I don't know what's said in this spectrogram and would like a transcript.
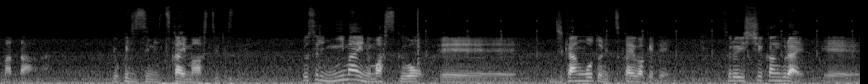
ー、また翌日に使いますというですね。要するに2枚のマスクを、えー、時間ごとに使い分けてそれを1週間ぐらい、え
